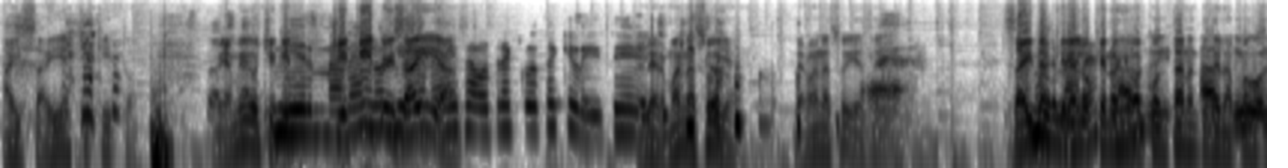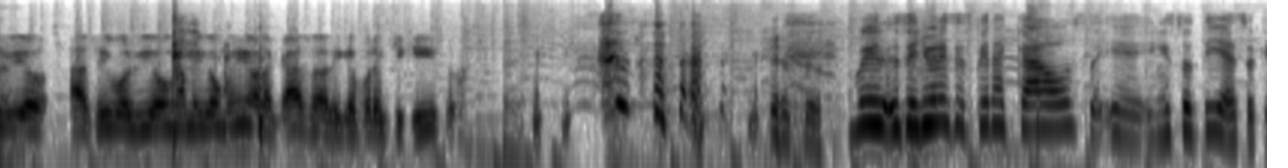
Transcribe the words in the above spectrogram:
A Isaías chiquito. Mi amigo Mi chiquito. hermana, Chiquito no, mi hermana Isaías. esa otra cosa que le dice. La hermana chiquito. suya. La hermana suya, Zaida. Zaida, Mi ¿qué era lo que nos iba a Así- contar antes de la así pausa? Volvió, así volvió un amigo mío a la casa, dije por el chiquito. Bueno, señores, espera caos eh, en estos días, ok,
